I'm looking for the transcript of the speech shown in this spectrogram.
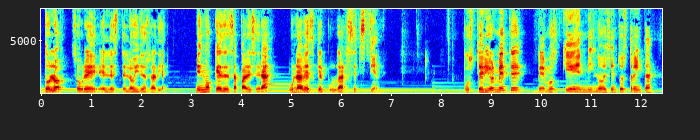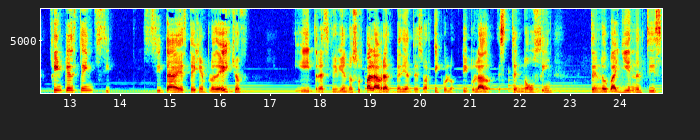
dolor sobre el esteloides radial, mismo que desaparecerá una vez que el pulgar se extiende. Posteriormente vemos que en 1930 Finkelstein cita este ejemplo de Eichhoff y transcribiendo sus palabras mediante su artículo titulado Stenosing Tendovaginitis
